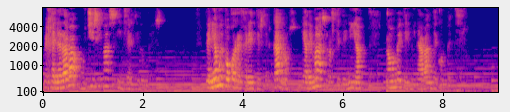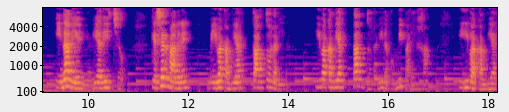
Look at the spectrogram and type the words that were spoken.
me generaba muchísimas incertidumbres. Tenía muy pocos referentes cercanos y además los que tenía no me terminaban de convencer. Y nadie me había dicho que ser madre me iba a cambiar tanto la vida, iba a cambiar tanto la vida con mi pareja y iba a cambiar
